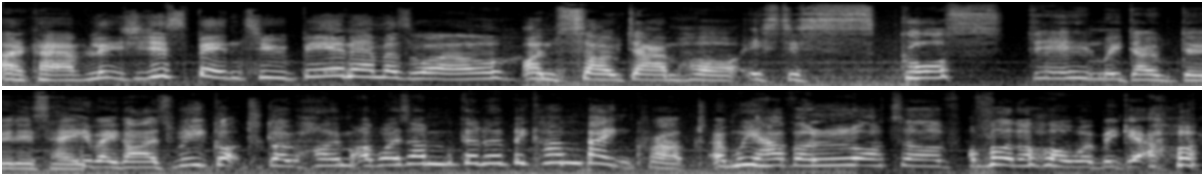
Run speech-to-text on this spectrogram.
Okay, I've literally just been to B&M as well. I'm so damn hot. It's disgusting. We don't do this here. Anyway, guys, we got to go home. Otherwise, I'm going to become bankrupt. And we have a lot of for the haul when we get home.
